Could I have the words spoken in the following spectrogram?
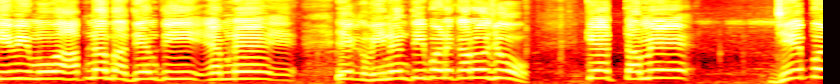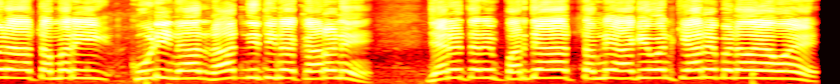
એવી હું આપના માધ્યમથી એમને એક વિનંતી પણ કરું છું કે તમે જે પણ આ તમારી કુડીના રાજનીતિના કારણે જ્યારે ત્યારે પ્રજા તમને આગેવાન ક્યારે બનાવ્યા હોય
